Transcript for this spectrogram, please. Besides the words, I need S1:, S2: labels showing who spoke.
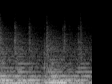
S1: Música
